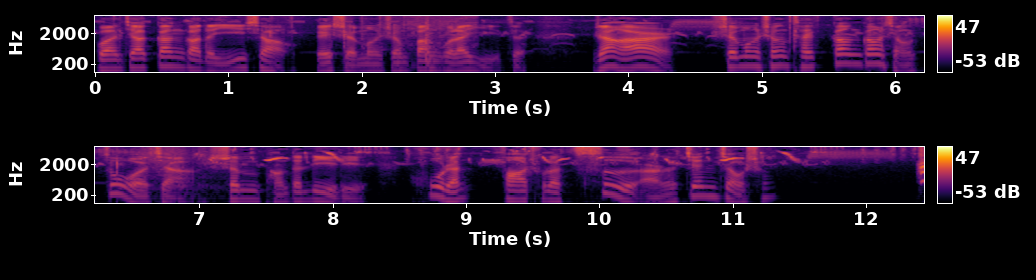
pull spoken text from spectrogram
管家尴尬的一笑，给沈梦生搬过来椅子，然而。沈梦生才刚刚想坐下，身旁的丽丽忽然发出了刺耳的尖叫声。啊！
